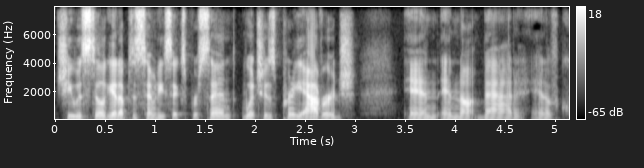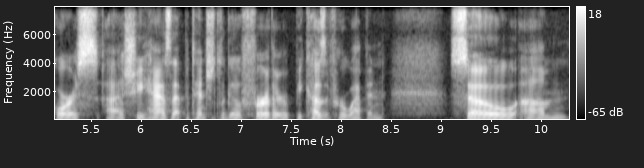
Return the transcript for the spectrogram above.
She would still get up to 76%, which is pretty average and, and not bad. And of course, uh, she has that potential to go further because of her weapon. So, um,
